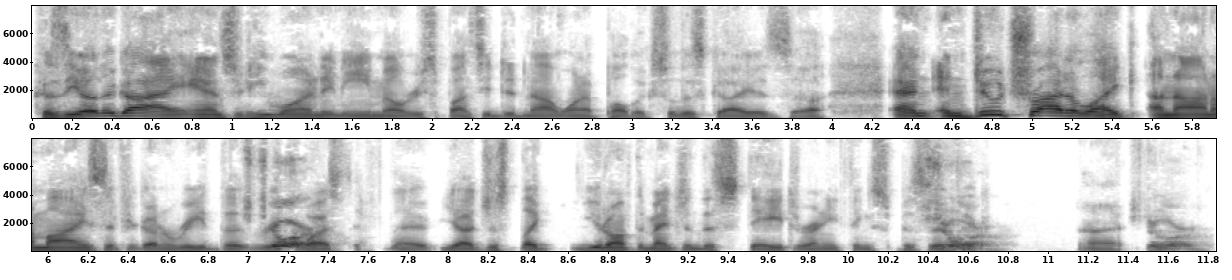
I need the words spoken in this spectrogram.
Because the other guy answered he wanted an email response. He did not want it public. So this guy is uh and and do try to like anonymize if you're going to read the sure. request. If, uh, yeah just like you don't have to mention the state or anything specific. Sure. All right sure.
